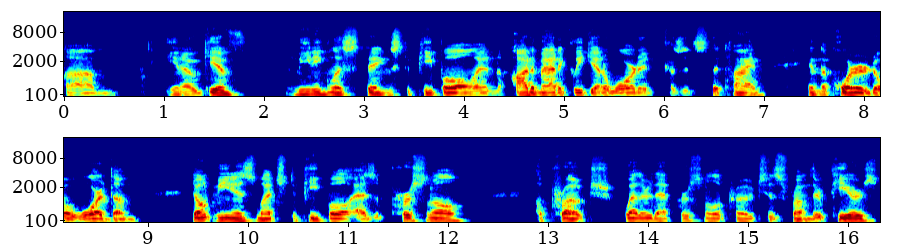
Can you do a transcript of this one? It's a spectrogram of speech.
um, you know give meaningless things to people and automatically get awarded because it's the time in the quarter to award them don't mean as much to people as a personal approach, whether that personal approach is from their peers,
